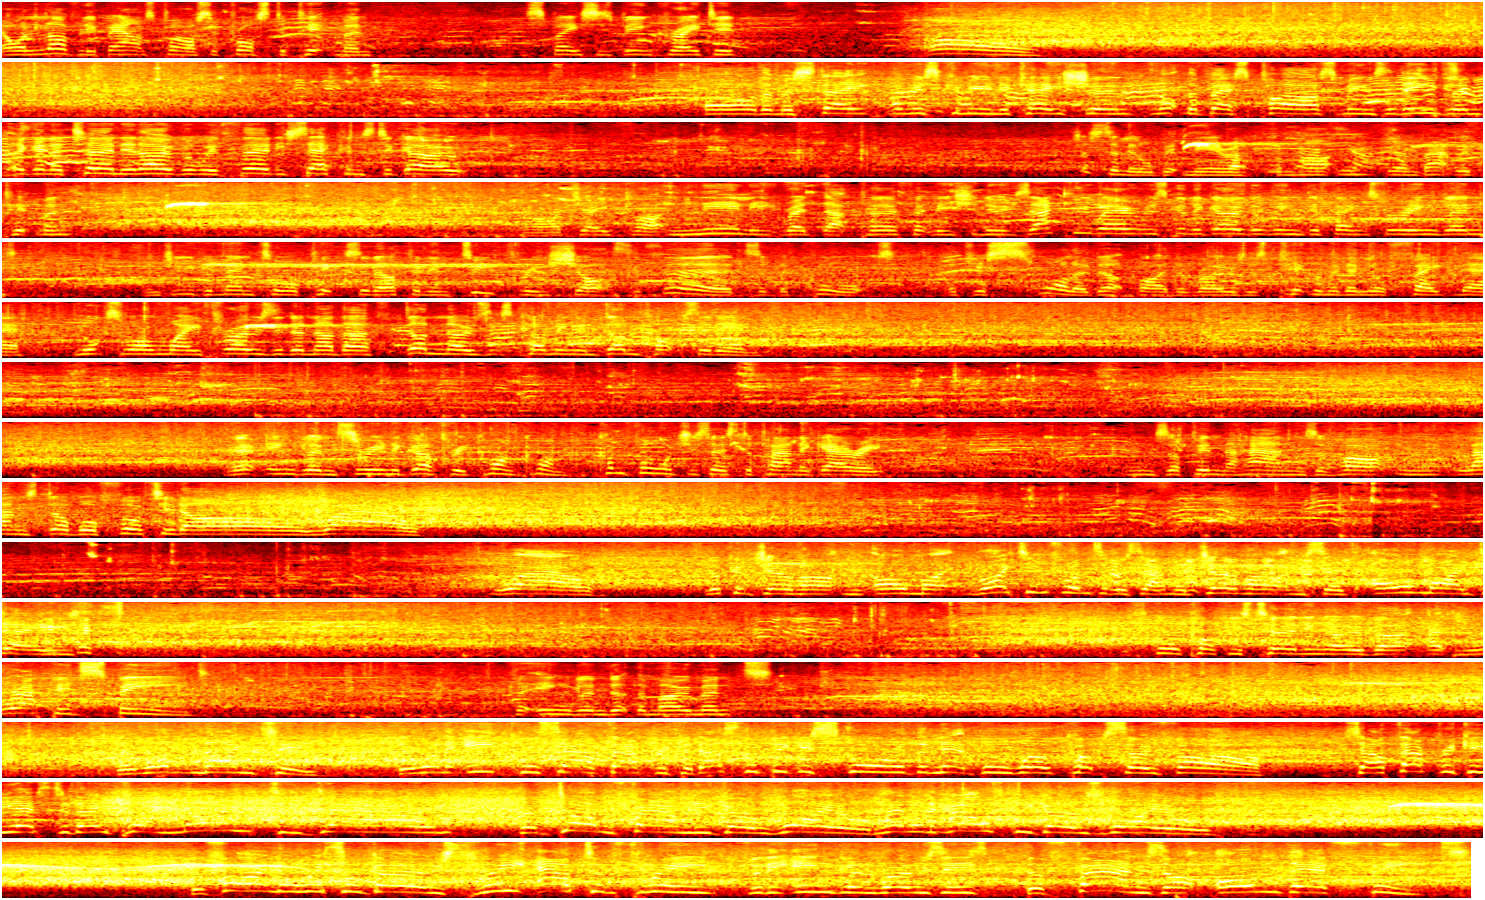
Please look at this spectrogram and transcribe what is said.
Oh, a lovely bounce pass across to Pitman. The space is being created. Oh, Oh, the mistake, the miscommunication, not the best pass means that England are going to turn it over with 30 seconds to go. Just a little bit nearer from Harten, going back with Pitman. Oh, Jade Clarke nearly read that perfectly. She knew exactly where it was going to go, the wing defence for England. And Geva Mentor picks it up, and in two, three shots, the thirds of the court are just swallowed up by the Roses. Pitman with a little fake there. Looks one way, throws it another. Dunn knows it's coming, and Dunn pops it in. Uh, England, Serena Guthrie, come on, come on, come forward, she says to Panagarry. Ends up in the hands of Harten, lands double-footed, oh, wow. Wow, look at Jo Harten, oh my, right in front of us, Emma, Jo Harten says, oh my days. the score clock is turning over at rapid speed for England at the moment. They want 90. They want to equal South Africa. That's the biggest score of the Netball World Cup so far. South Africa yesterday put 90 down. The Dunn family go wild. Helen Housby goes wild. The final whistle goes. Three out of three for the England Roses. The fans are on their feet.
